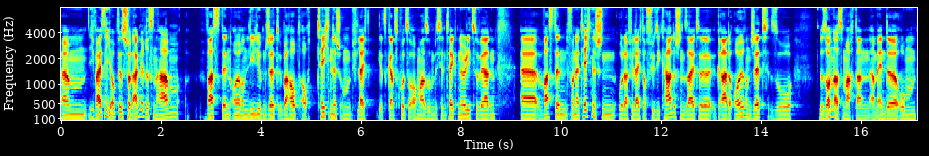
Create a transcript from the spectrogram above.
Ähm, ich weiß nicht, ob wir es schon angerissen haben, was denn euren Lilium Jet überhaupt auch technisch, um vielleicht jetzt ganz kurz auch mal so ein bisschen tech-nerdy zu werden, äh, was denn von der technischen oder vielleicht auch physikalischen Seite gerade euren Jet so besonders macht dann am Ende, um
